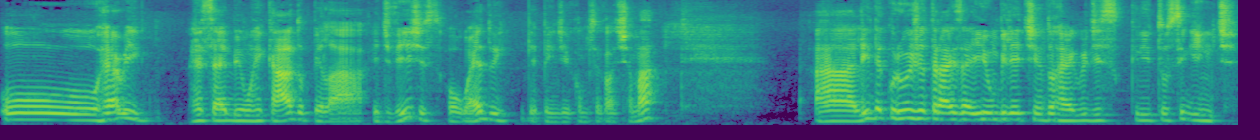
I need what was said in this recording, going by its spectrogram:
o Harry recebe um recado pela Edviges, ou Edwin, depende de como você gosta de chamar. A linda coruja traz aí um bilhetinho do Hagrid escrito o seguinte:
